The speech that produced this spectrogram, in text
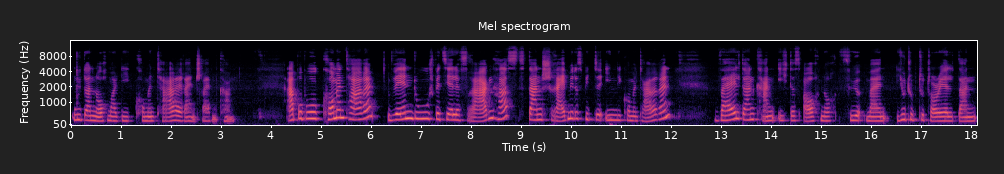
und dann nochmal die Kommentare reinschreiben kann. Apropos Kommentare, wenn du spezielle Fragen hast, dann schreib mir das bitte in die Kommentare rein, weil dann kann ich das auch noch für mein YouTube-Tutorial dann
